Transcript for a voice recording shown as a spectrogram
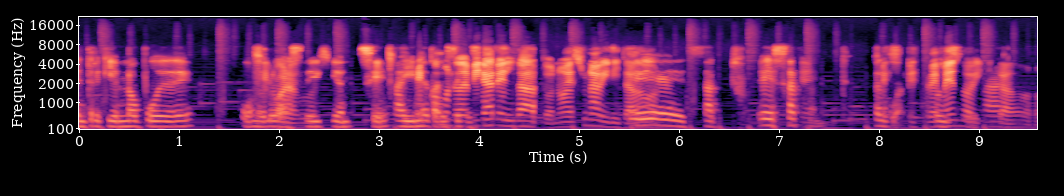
entre quien no puede o no lo hace Sí, ahí es me como parece. Lo de mirar el dato, ¿no? Es un habilitador. Exacto, exactamente. tal es, cual. Es tremendo habilitador.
